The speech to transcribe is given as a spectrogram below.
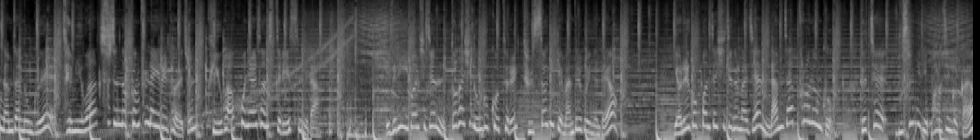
남자 농구에 재미와 수준 높은 플레이를 더해준 귀화 혼혈 선수들이 있습니다. 이들이 이번 시즌 또다시 농구 코트를 들썩이게 만들고 있는데요. 17번째 시즌을 맞이한 남자 프로농구. 대체 무슨 일이 벌어진 걸까요?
